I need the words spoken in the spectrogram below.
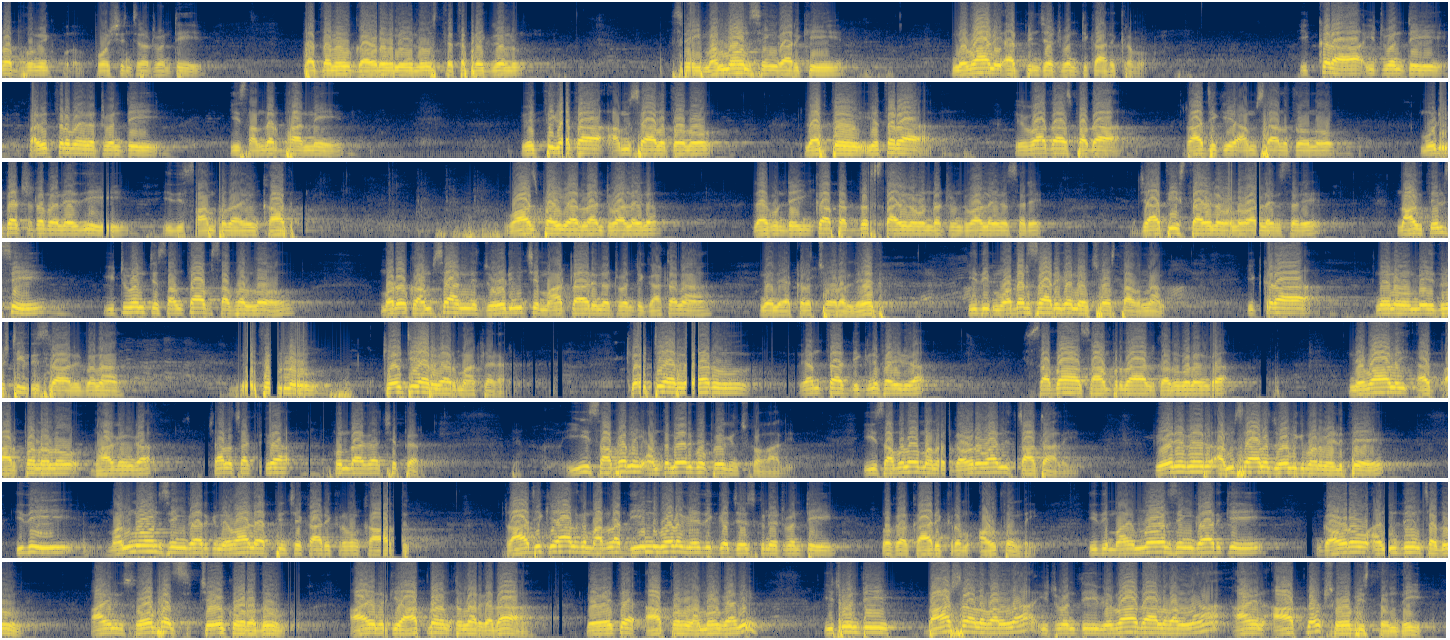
భూమి పోషించినటువంటి పెద్దలు గౌరవనీయులు స్థితప్రజ్ఞలు శ్రీ మన్మోహన్ సింగ్ గారికి నివాళి అర్పించేటువంటి కార్యక్రమం. ఇక్కడ ఇటువంటి పవిత్రమైనటువంటి ఈ సందర్భాన్ని వ్యక్తిగత అంశాలతోనో లేకపోతే ఇతర వివాదాస్పద రాజకీయ అంశాలతోనో ముడిపెట్టడం అనేది ఇది సాంప్రదాయం కాదు. వాజ్పేయి గారు లాంటి వాళ్ళైనా లేకుంటే ఇంకా పెద్ద స్థాయిలో ఉన్నటువంటి వాళ్ళైనా సరే జాతీయ స్థాయిలో ఉన్నవాళ్ళైనా సరే నాకు తెలిసి ఇటువంటి సంతాప సభల్లో మరొక అంశాన్ని జోడించి మాట్లాడినటువంటి ఘటన నేను ఎక్కడ చూడలేదు. ఇది మొదటిసారిగా నేను చూస్తా ఉన్నాను. ఇక్కడ నేను మీ దృష్టికి తీసుకురావాలి. మన మిత్రులు కేటీఆర్ గారు మాట్లాడారు. కేటీఆర్ గారు ఎంత డిగ్నిఫైడ్గా సభా సాంప్రదాయాలకు అనుగుణంగా నివాళి అర్పణలో భాగంగా చాలా చక్కగా హుందాగా చెప్పారు. ఈ సభని అంతమేరకు ఉపయోగించుకోవాలి. ఈ సభలో మన గౌరవాన్ని చాటాలి. వేరే వేరు అంశాల జోలికి మనం వెళితే ఇది మన్మోహన్ సింగ్ గారికి నివాళి అర్పించే కార్యక్రమం కాదు. రాజకీయాలకు మరలా దీన్ని కూడా వేదికగా చేసుకునేటువంటి ఒక కార్యక్రమం అవుతుంది. ఇది మన్మోహన్ సింగ్ గారికి గౌరవం అందించదు. ఆయనకు శోభ చేయకూడదు ఆయనకి ఆత్మ అంటున్నారు కదా. మేమైతే ఆత్మను నమ్మం కానీ ఇటువంటి భాషల వల్ల ఇటువంటి వివాదాల వల్ల ఆయన ఆత్మ క్షోభిస్తుంది.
